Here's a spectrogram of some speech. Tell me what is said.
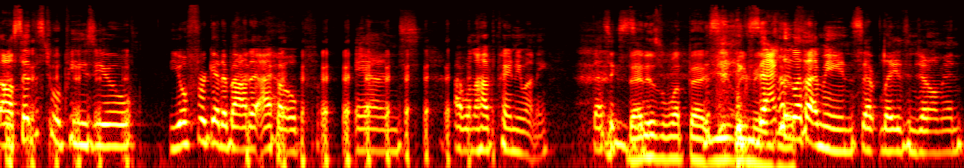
I'll say this to appease you. You'll forget about it, I hope, and I will not have to pay any money. That's exactly that is what that usually exactly means. what yes. that means, eh, ladies and gentlemen.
